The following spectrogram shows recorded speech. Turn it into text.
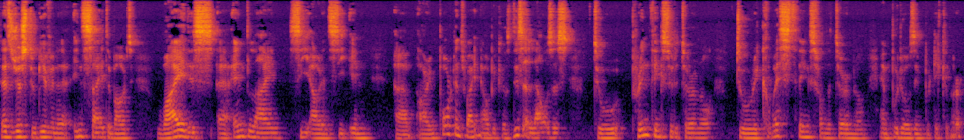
That's just to give an insight about why this uh, end line, cout and cin uh, are important right now because this allows us to print things to the terminal, to request things from the terminal, and put those in particular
